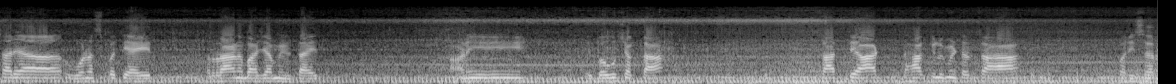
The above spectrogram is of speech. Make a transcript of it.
साऱ्या वनस्पती आहेत रानभाज्या मिळत आहेत आणि हे बघू शकता सात ते आठ दहा किलोमीटरचा हा परिसर.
